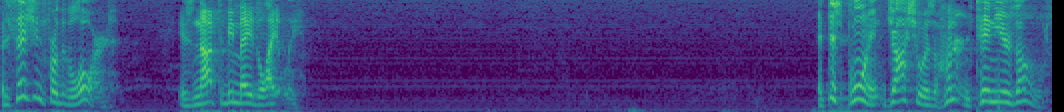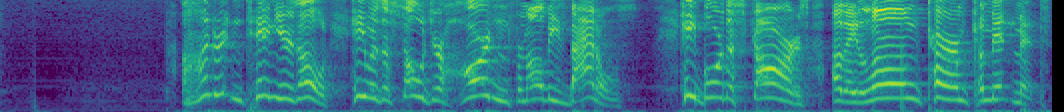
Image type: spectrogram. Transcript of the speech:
a decision for the Lord is not to be made lightly. At this point, Joshua is 110 years old. 110 years old. He was a soldier hardened from all these battles. He bore the scars of a long term commitment.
